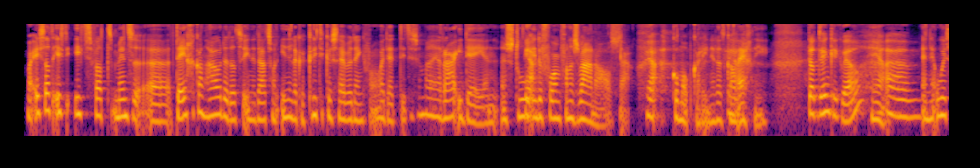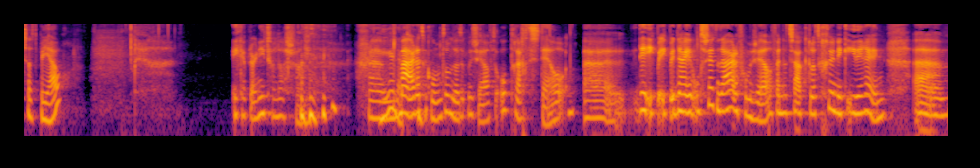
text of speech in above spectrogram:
Maar is dat iets wat mensen eh, tegen kan houden? Dat ze inderdaad zo'n innerlijke criticus hebben. Denken van, oh, dit, dit is een, een raar idee. Een, een stoel Ja. in de vorm van een zwanenhals. Ja, ja, kom op Carine, dat kan echt niet. dat denk ik wel. Ja. Ehm, En hoe is dat bij jou? ik heb daar niet zo last van. Ehm, maar dat komt omdat ik mezelf de opdracht stel. Eh, nee, ik ben, ik ben daarin ontzettend aardig voor mezelf. En dat, zou ik, dat gun ik iedereen. Ehm,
